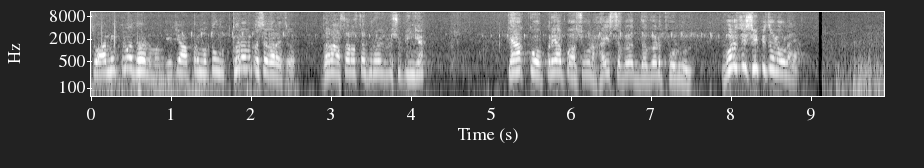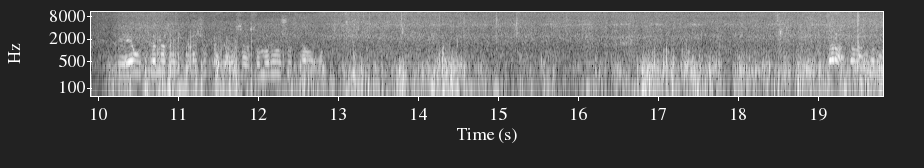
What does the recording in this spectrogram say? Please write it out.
स्वामित्व धन म्हणजे जे आपण म्हणतो उत्खनन कसं करायचं? जरा असा रस्ता फिरवा इकडे शूटिंग घ्या. त्या कोपऱ्यापासून हाही सगळं दगड फोडून वर जे शेपी चढवला या. हे उत्खननाचं इकडे शूट करायचं समोर येऊन शूट घ्यावं चला चला चला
